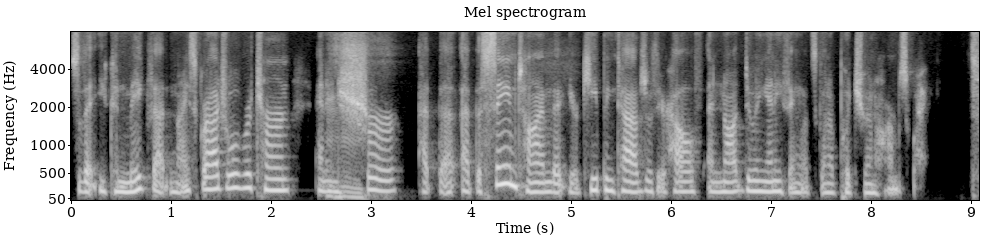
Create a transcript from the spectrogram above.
so that you can make that nice gradual return and mm-hmm. ensure at the at the same time that you're keeping tabs with your health and not doing anything that's going to put you in harm's way.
